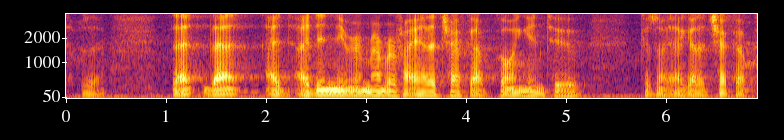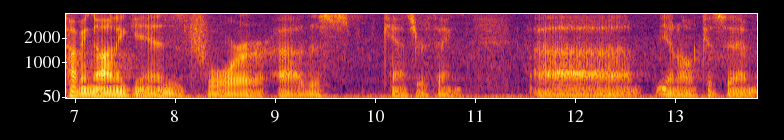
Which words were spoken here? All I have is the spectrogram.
that was a that that I I didn't even remember if I had a checkup going into because I, I got a checkup coming on again for uh, this cancer thing. Uh, you know, because um,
